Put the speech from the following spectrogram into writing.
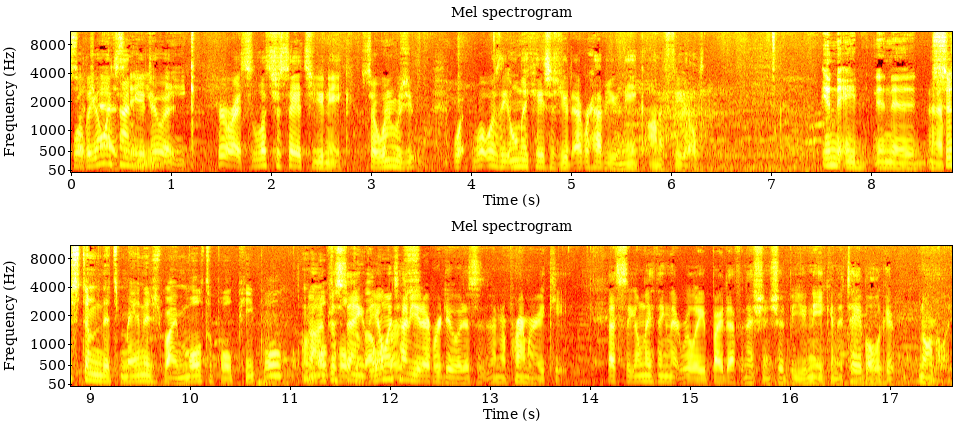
Well, the only time you do unique, it, all right. So let's just say it's unique. So when would you? What, what was the only cases you'd ever have unique on a field? In a in a system that's managed by multiple people. No, I'm just multiple saying the only time you'd ever do it is in a primary key. That's the only thing that really, by definition, should be unique in a table normally.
